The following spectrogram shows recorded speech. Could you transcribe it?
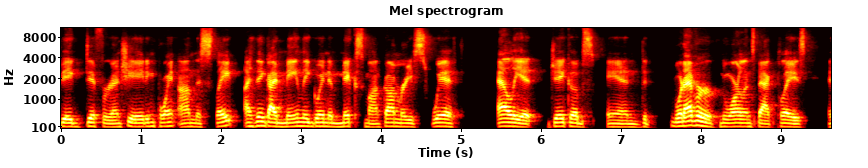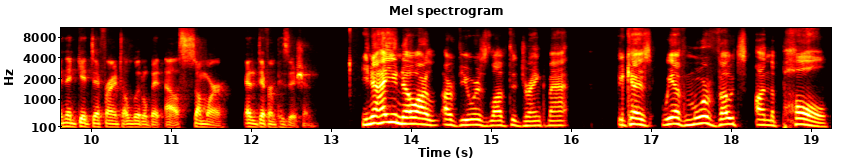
big differentiating point on this slate. I think I'm mainly going to mix Montgomery, Swift, Elliott, Jacobs, and the, whatever New Orleans back plays, and then get different a little bit else somewhere at a different position. You know how you know our, our viewers love to drink, Matt? Because we have more votes on the poll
